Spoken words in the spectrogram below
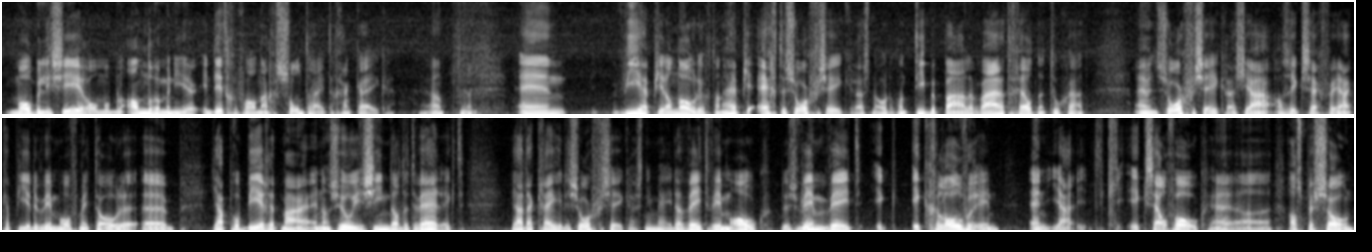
mobiliseren om op een andere manier, in dit geval naar gezondheid te gaan kijken. Ja? Ja. En wie heb je dan nodig? Dan heb je echte zorgverzekeraars nodig, want die bepalen waar het geld naartoe gaat. En zorgverzekeraars, ja, als ik zeg van ja, ik heb hier de Wim Hof methode, eh, ja, probeer het maar en dan zul je zien dat het werkt. Ja, daar krijg je de zorgverzekeraars niet mee. Dat weet Wim ook. Dus Ja. Wim weet, ik, ik geloof erin. En ja, ik, ik zelf ook, hè, eh, als persoon.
